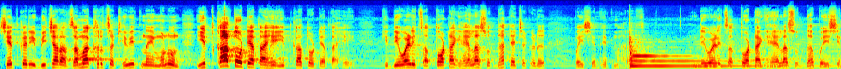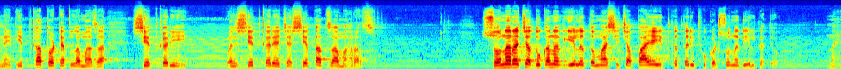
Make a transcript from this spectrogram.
शेतकरी बिचारा जमा खर्च ठेवीत नाही म्हणून इतका तोट्यात आहे इतका तोट्यात आहे की दिवाळीचा तोटा घ्यायला सुद्धा त्याच्याकडं पैसे नाहीत महाराज. दिवाळीचा तोटा घ्यायला सुद्धा पैसे नाहीत. इतका तोट्यातला माझा शेतकरी पण शेतकऱ्याच्या शेतात जा महाराज. सोनाराच्या दुकानात गेलं तर माशीच्या पाया इतकं तरी फुकट सोनं देईल का तो नाही.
